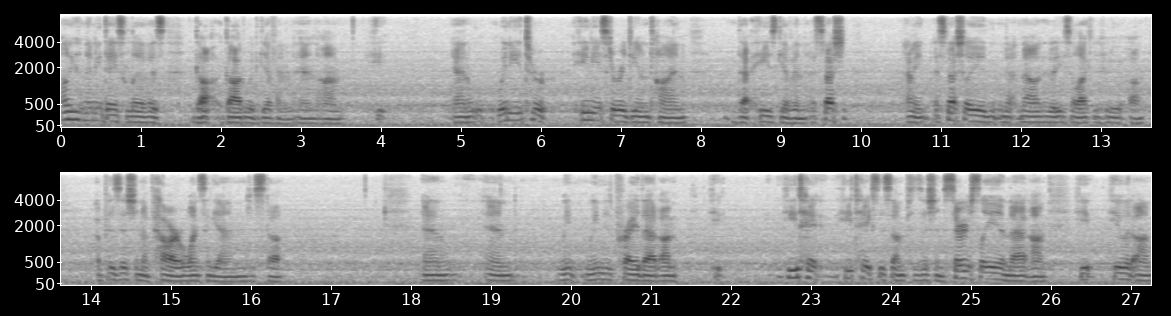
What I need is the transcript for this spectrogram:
only as many days to live as God God would give him, and um, he and we need to he needs to redeem time that he's given, especially. I mean, especially now that he's elected to um, a position of power once again, just uh, and and we we need to pray that um he he ta- he takes this um, position seriously and that um, he he would um,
